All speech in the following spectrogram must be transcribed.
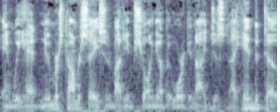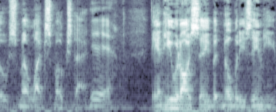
And we had numerous conversations about him showing up at work at night, just a head to toe smelled like smokestack. Yeah. And he would always say, "But nobody's in here."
